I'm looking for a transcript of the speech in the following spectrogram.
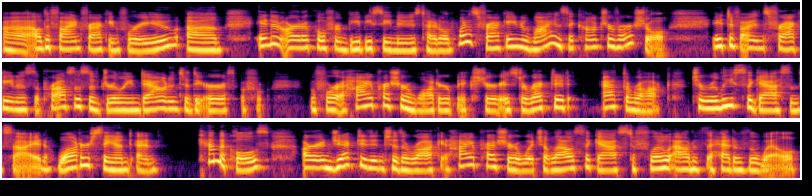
Uh, I'll define fracking for you. Um, in an article from BBC News titled "What is fracking and why is it controversial?" It defines fracking as the process of drilling down into the earth before before a high pressure water mixture is directed at the rock to release the gas inside. Water, sand, and chemicals are injected into the rock at high pressure, which allows the gas to flow out of the head of the well.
